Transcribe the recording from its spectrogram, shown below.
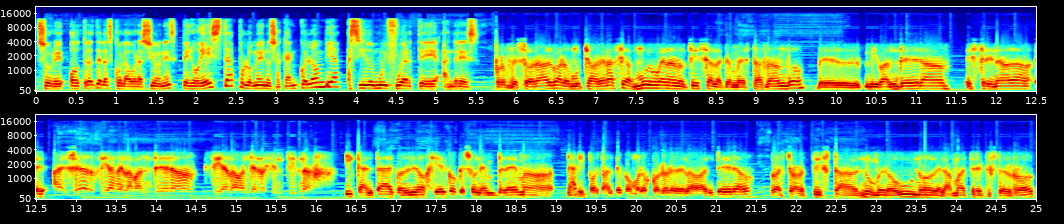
sobre otras de las colaboraciones, pero esta, por lo menos acá en Colombia, ha sido muy fuerte, Andrés. Profesor Álvaro, muchas gracias. Muy buena noticia la que me estás dando. El, mi bandera estrenada eh, ayer, Día de la Bandera, Día de la Bandera Argentina, y cantada con Leo Gieco, que es un emblema tan importante como los colores de la bandera. Nuestro artista número uno de la Matrix del rock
